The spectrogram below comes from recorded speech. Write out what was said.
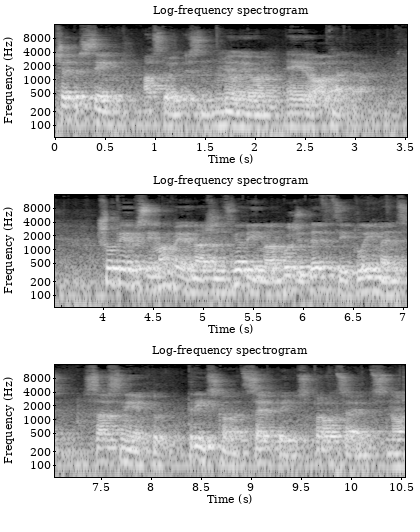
480 miljonu eiro apmērā. Šo pieprasījumu apmierināšanas gadījumā budžeta deficīta līmenis sasniegtu 3,7% no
